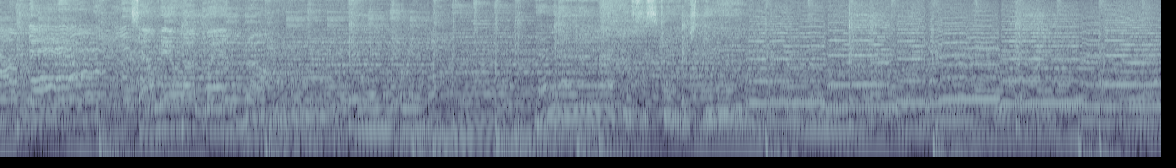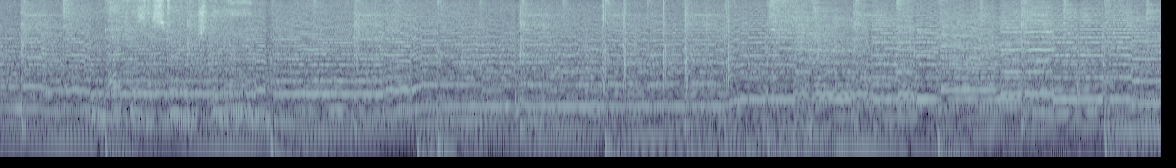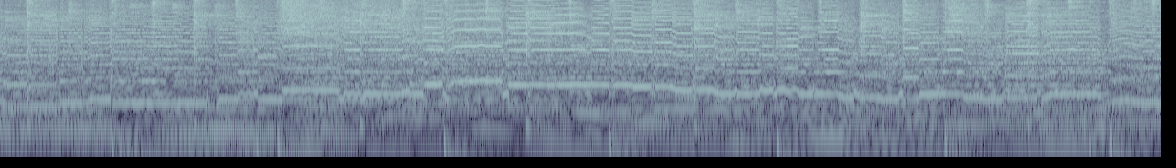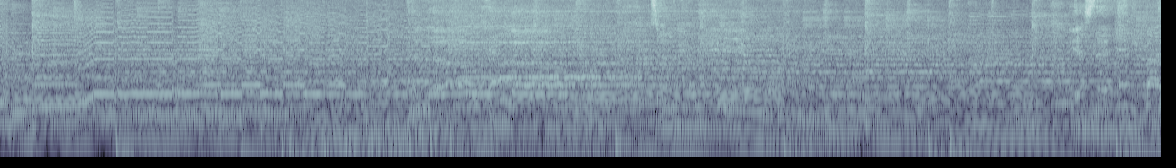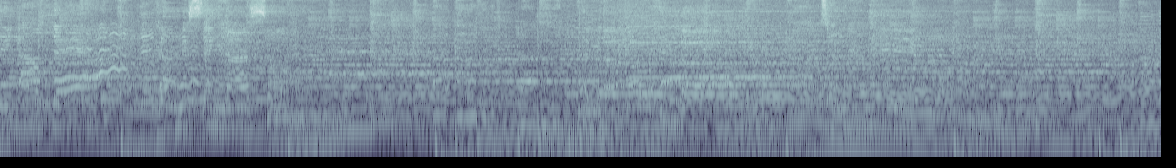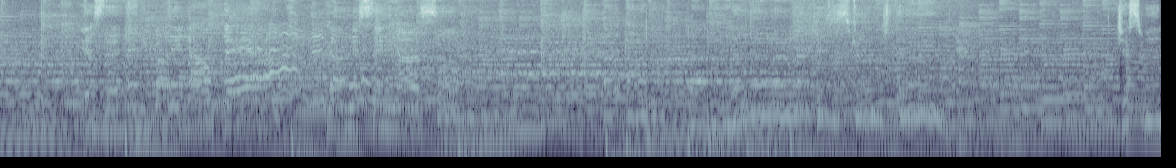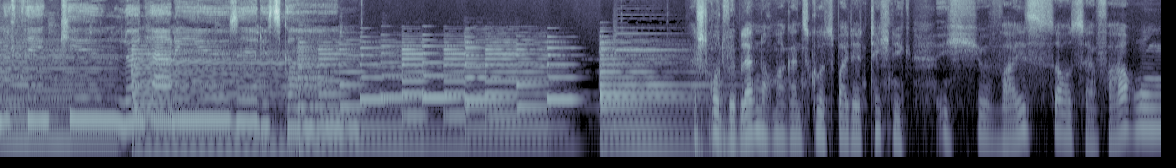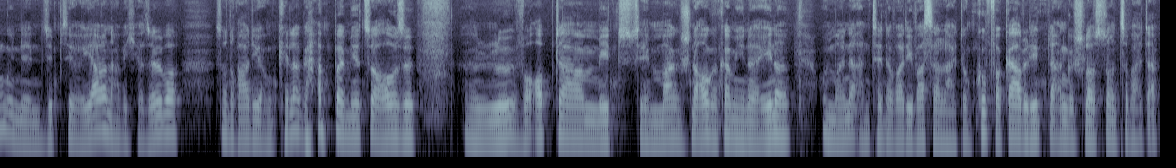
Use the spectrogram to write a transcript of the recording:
Herr Stroth, wir bleiben noch mal ganz kurz bei der Technik. Ich weiß aus Erfahrung, in den 70er Jahren habe ich ja selber so ein Radio im Keller gehabt bei mir zu Hause. Äh, Löwe Opta mit dem magischen Auge kann mich noch erinnern. Und meine Antenne war die Wasserleitung, Kupferkabel hinten angeschlossen und so weiter.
